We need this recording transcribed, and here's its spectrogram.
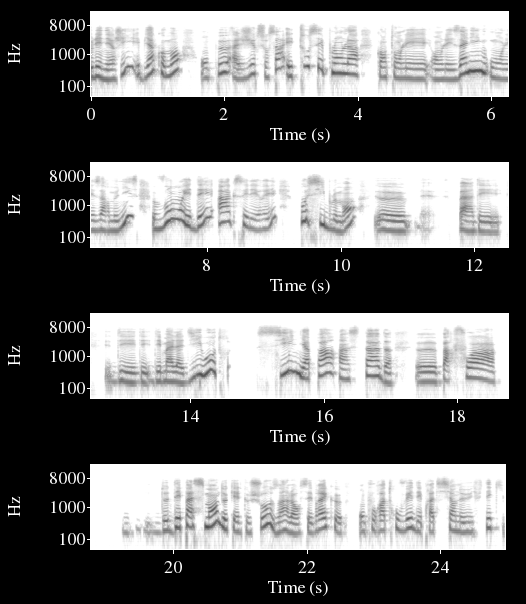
l'énergie, eh bien, comment on peut agir sur ça? Et tous ces plans-là, quand on les, aligne ou on les harmonise, vont aider à accélérer possiblement euh, ben, des maladies ou autres. S'il n'y a pas un stade euh, parfois de dépassement de quelque chose. hein. Alors, c'est vrai que on pourra trouver des praticiens en EFT qui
